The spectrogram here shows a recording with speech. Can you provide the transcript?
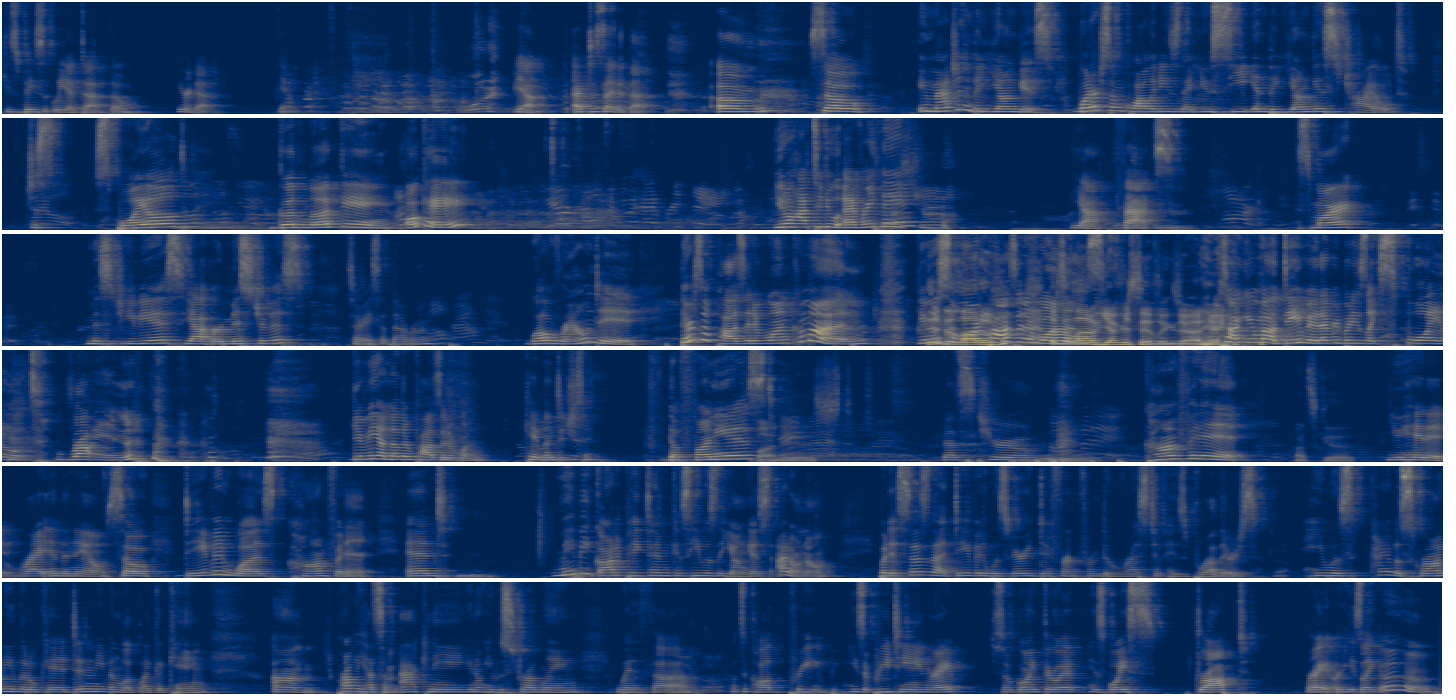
He's basically a dad, though. You're a dad. Yeah. What? Yeah, I've decided that. Um, so imagine the youngest. What are some qualities that you see in the youngest child? Just spoiled, good looking. Okay. You don't have to do everything? Yeah, facts. Smart. Mischievous, yeah, or mischievous. Sorry, I said that wrong. Well rounded. There's a positive one. Come on. Give There's me a some lot more of positive ones. there's a lot of younger siblings around here. We're talking about David. Everybody's like spoiled, rotten. Give me another positive one. Caitlin, did you say? The funniest? Funniest. That's true. Confident. That's good. You hit it right in the nail. So David was confident. And maybe God picked him because he was the youngest. I don't know. But it says that David was very different from the rest of his brothers. He was kind of a scrawny little kid, didn't even look like a king. Um, he probably had some acne. You know, he was struggling with uh, what's it called? Pre. He's a preteen, right? So going through it, his voice dropped, right? Or he's like, oh.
